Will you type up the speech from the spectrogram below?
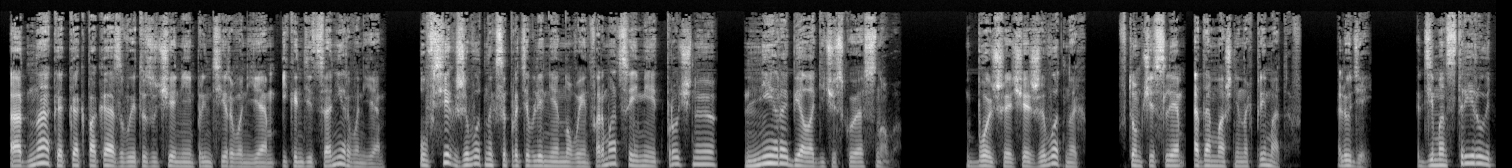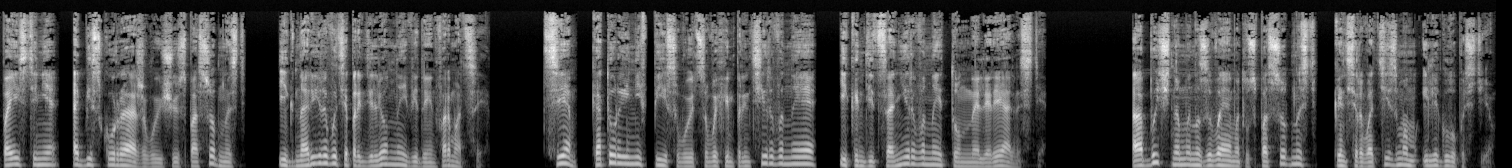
Однако, как показывает изучение импринтирования и кондиционирования, у всех животных сопротивление новой информации имеет прочную нейробиологическую основу. Большая часть животных, в том числе одомашненных приматов, людей, демонстрирует поистине обескураживающую способность игнорировать определенные виды информации. Те, которые не вписываются в их импринтированные и кондиционированные тоннели реальности. Обычно мы называем эту способность консерватизмом или глупостью.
